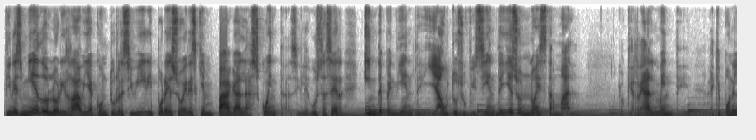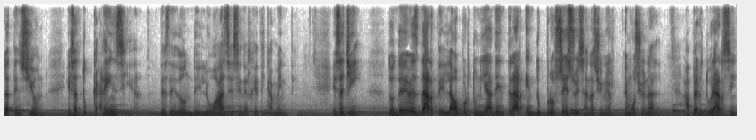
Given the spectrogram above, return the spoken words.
Tienes miedo, dolor y rabia con tu recibir y por eso eres quien paga las cuentas y le gusta ser independiente y autosuficiente y eso no está mal. Lo que realmente hay que poner la atención es a tu carencia desde donde lo haces energéticamente. Es allí donde debes darte la oportunidad de entrar en tu proceso de sanación emocional, aperturarse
